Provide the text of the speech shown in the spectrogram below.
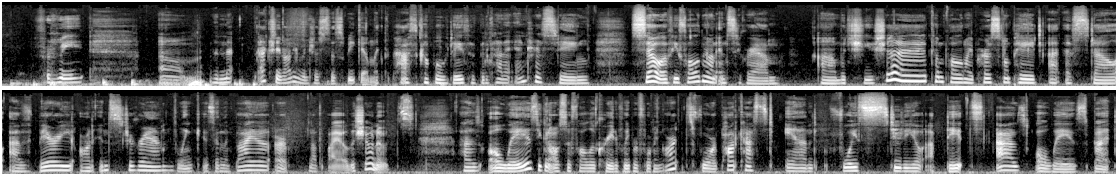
for me. Um, the ne- actually, not even just this weekend, like the past couple of days have been kind of interesting. So, if you follow me on Instagram, um, which you should come follow my personal page at Estelle Avberry on Instagram. The link is in the bio, or not the bio, the show notes. As always, you can also follow Creatively Performing Arts for podcast and voice studio updates, as always. But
